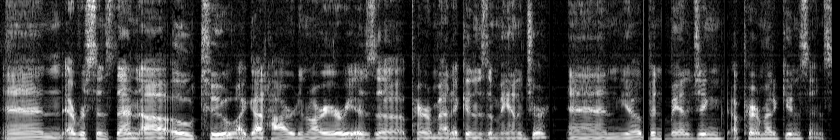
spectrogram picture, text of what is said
And ever since then, uh, 02, I got hired in our area as a paramedic and as a manager. And, you know, been managing a paramedic unit since.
